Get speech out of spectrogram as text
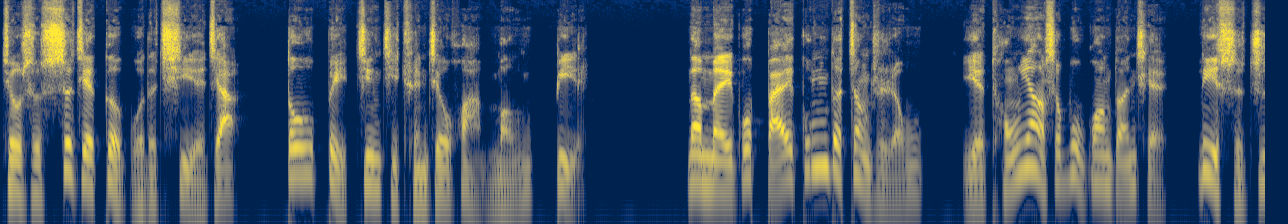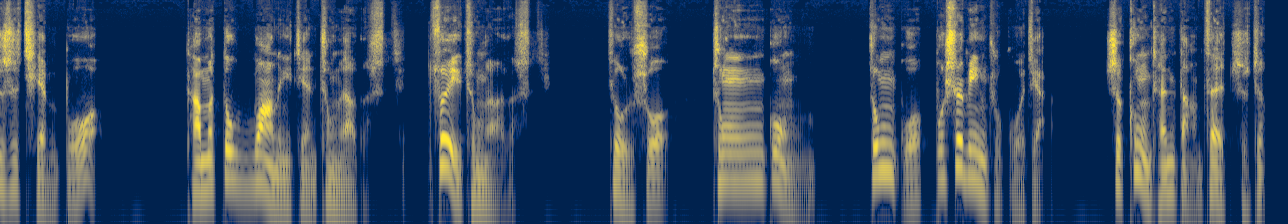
就是世界各国的企业家都被经济全球化蒙蔽了。那美国白宫的政治人物也同样是目光短浅、历史知识浅薄，他们都忘了一件重要的事情。最重要的事情就是说，中共中国不是民主国家，是共产党在执政。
